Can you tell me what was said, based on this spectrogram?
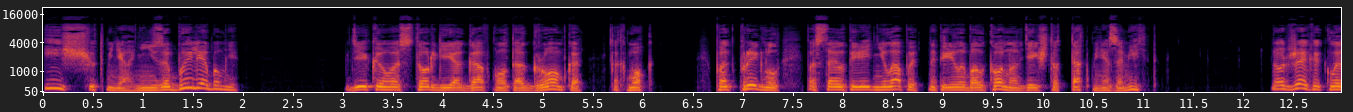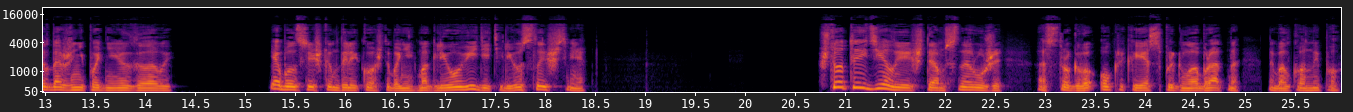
ищут меня, они не забыли обо мне. В диком восторге я гавкнул так громко, как мог. Подпрыгнул, поставил передние лапы на перила балкона, надеясь, что так меня заметит. Но Джек и Клэр даже не подняли головы. Я был слишком далеко, чтобы они могли увидеть или услышать меня. «Что ты делаешь там снаружи?» От строгого окрика я спрыгнул обратно на балконный пол.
